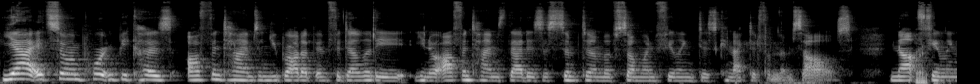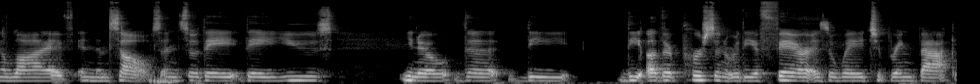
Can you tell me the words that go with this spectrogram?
Yeah, it's so important because oftentimes, and you brought up infidelity, you know, oftentimes that is a symptom of someone feeling disconnected from themselves, not right. feeling alive in themselves. And so they they use, you know, the the the other person or the affair as a way to bring back,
